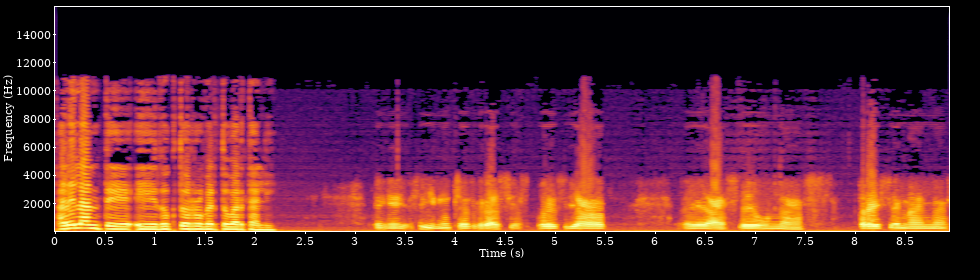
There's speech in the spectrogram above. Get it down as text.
Adelante, doctor Roberto Bartali. sí, muchas gracias. Pues ya hace unas tres semanas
